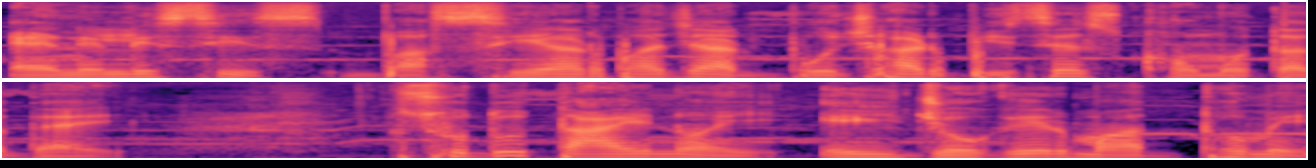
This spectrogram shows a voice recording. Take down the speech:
অ্যানালিসিস বা শেয়ার বাজার বোঝার বিশেষ ক্ষমতা দেয়। শুধু তাই নয়, এই যোগের মাধ্যমে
